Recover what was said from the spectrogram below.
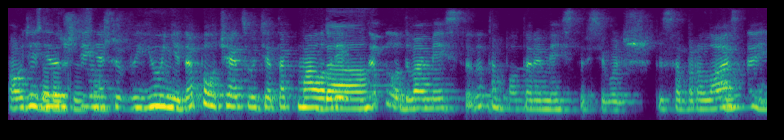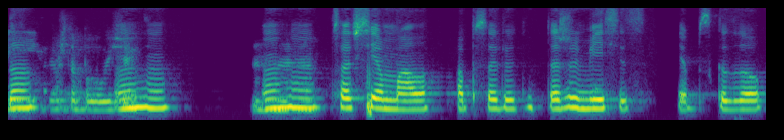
А у тебя день рождения же в июне, да? Получается, у тебя так мало да. времени, да, было два месяца, да, там полтора месяца всего лишь. Ты собралась, да, да. и нужно было уезжать. Угу. Угу. Угу. Совсем мало, абсолютно. Даже месяц, я бы сказала.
